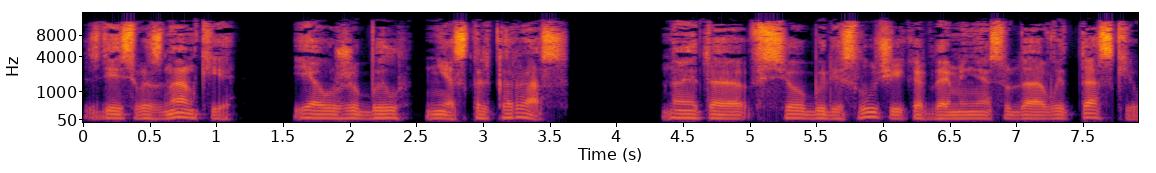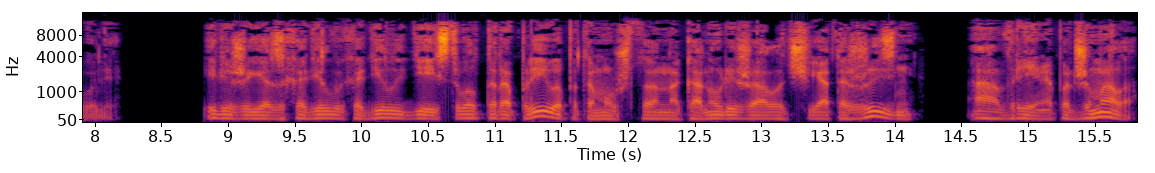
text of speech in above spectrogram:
Здесь, в изнанке, я уже был несколько раз. Но это все были случаи, когда меня сюда вытаскивали. Или же я заходил-выходил и действовал торопливо, потому что на кону лежала чья-то жизнь, а время поджимало.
